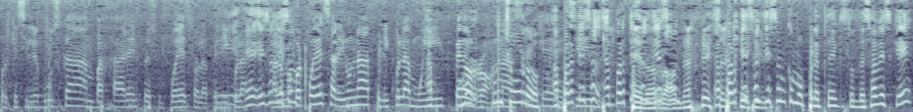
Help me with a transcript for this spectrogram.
Porque si le buscan bajar el presupuesto a la película, eh, eso a lo mejor puede salir una película muy Ah, pedorrona. Un churro. que, aparte, sí. eso, aparte, eso ya son, Pedorrona, ¿eso aparte eso es? ya son como pretextos de, ¿sabes qué?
